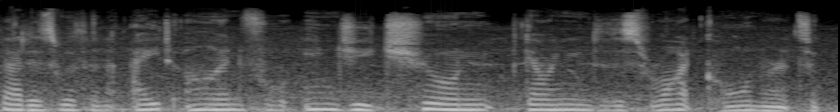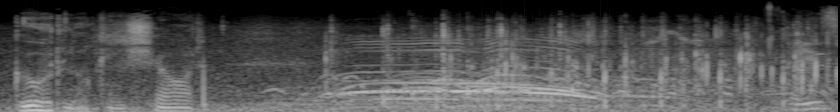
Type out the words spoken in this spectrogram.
That is with an eight iron for In Gee Chun going into this right corner. It's a good looking shot. Is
